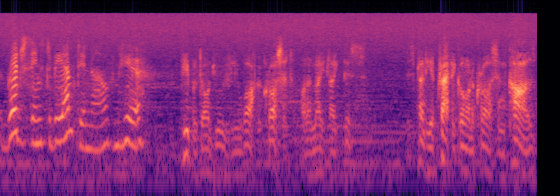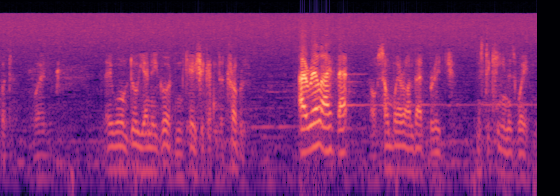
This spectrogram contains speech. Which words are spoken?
The bridge seems to be empty now from here. People don't usually walk across it on a night like this. There's plenty of traffic going across in cars, but, well, they won't do you any good in case you get into trouble. I realize that. Now, somewhere on that bridge, Mr. Keen is waiting.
